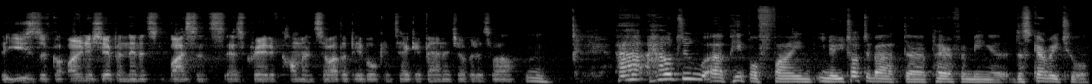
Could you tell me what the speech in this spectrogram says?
that users have got ownership and then it's licensed as Creative Commons so other people can take advantage of it as well. Mm. How, how do uh, people find, you know, you talked about uh, Player FM being a discovery tool.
